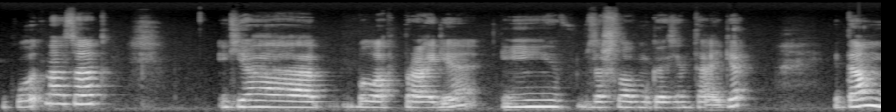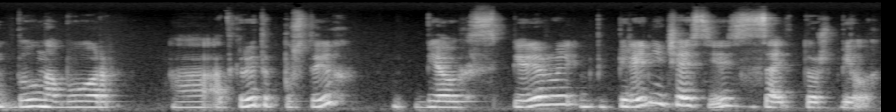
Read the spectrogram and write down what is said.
год назад, я была в Праге и зашла в магазин «Тайгер», и там был набор а, открыток пустых, белых с передней части и сзади тоже белых.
